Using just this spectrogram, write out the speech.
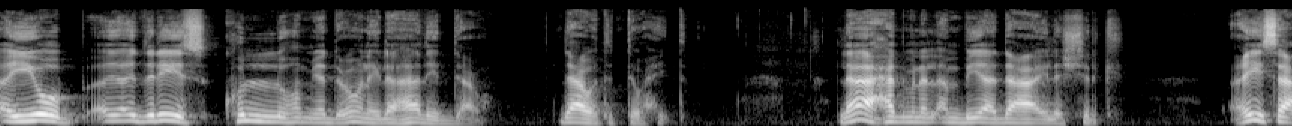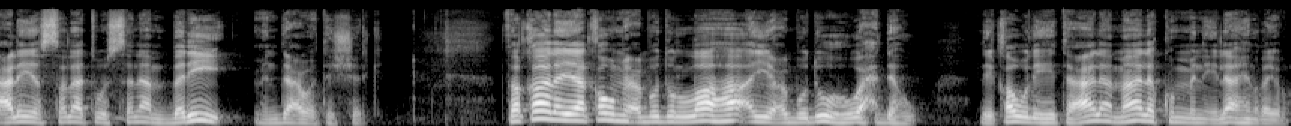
أيوب إدريس كلهم يدعون إلى هذه الدعوة دعوة التوحيد. لا أحد من الأنبياء دعا إلى الشرك. عيسى عليه الصلاة والسلام بريء من دعوة الشرك. فقال يا قوم اعبدوا الله أي اعبدوه وحده لقوله تعالى ما لكم من إله غيره.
